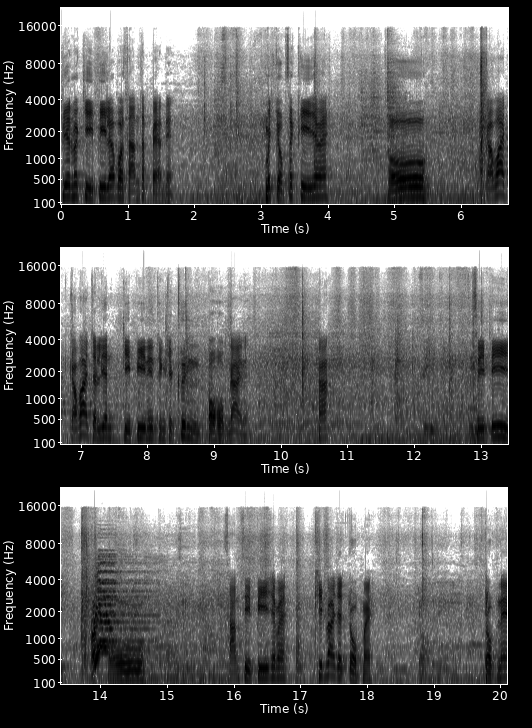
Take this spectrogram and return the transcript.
เรียนมากี่ปีแล้วปสามทับแปดเนี่ย ไม่จบสักทีใช่ไหมโอ้กะว่ากะว่าจะเรียนกี่ปีนี่ถึงจะขึ้นปหกได้เนี่ยฮะสี่สี่ปี โอ้สามสี่สามสี่ปีใช่ไหม คิดว่าจะจบไหม จบเลยจบแน่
